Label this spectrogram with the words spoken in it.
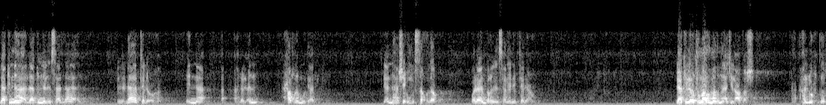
لكنها لكن الإنسان لا لا يبتلعها. فإن أهل العلم حرموا ذلك لأنها شيء مستقذر ولا ينبغي الإنسان أن يبتلعه. لكن لو تمضمض من أجل العطش هل يفطر؟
